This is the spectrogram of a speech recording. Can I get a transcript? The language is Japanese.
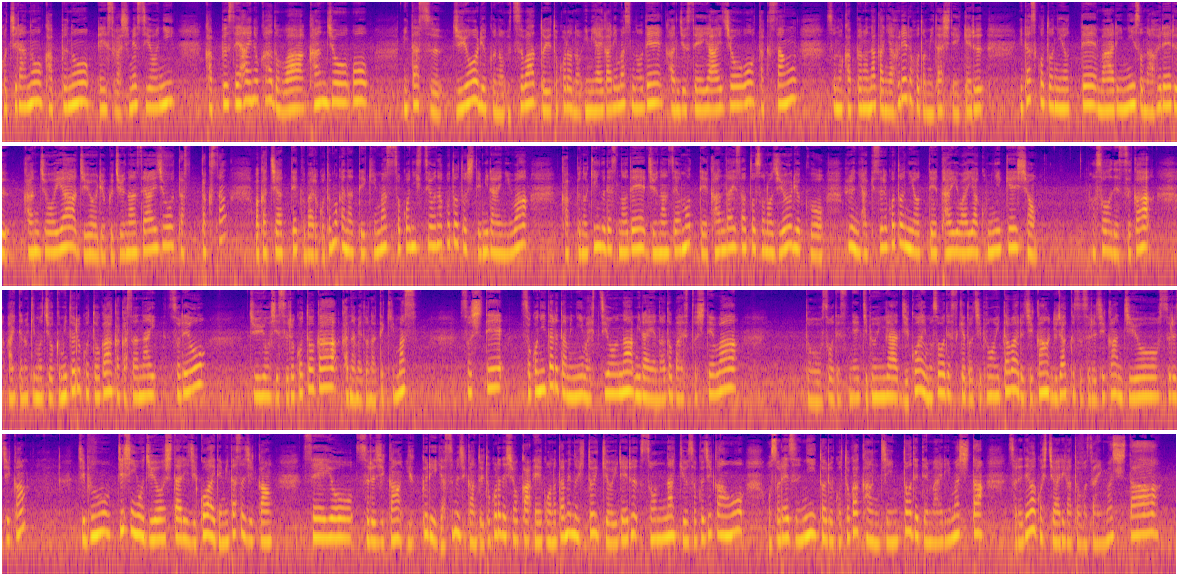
こちらのカップのエースが示すようにカップ聖杯のカードは感情を満たす受容力の器というところの意味合いがありますので感受性や愛情をたくさんそのカップの中にあふれるほど満たしていける。満たすことによって周りにそのあふれる感情や需要力柔軟性愛情をたくさん分かち合って配ることも叶っていきます。そこに必要なこととして未来にはカップのキングですので柔軟性を持って寛大さとその需要力をフルに発揮することによって対話やコミュニケーションもそうですが相手の気持ちを汲み取ることが欠かさない。それを重要視することが要となってきます。そしてそこに至るために今必要な未来へのアドバイスとしてはとそうですね。自分や自己愛もそうですけど自分をいたわる時間リラックスする時間受容する時間自分を自身を受容したり自己愛で満たす時間静養する時間ゆっくり休む時間というところでしょうか。栄光のための一息を入れるそんな休息時間を恐れずに取ることが肝心と出てまいりました。それではご視聴ありがとうございました。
